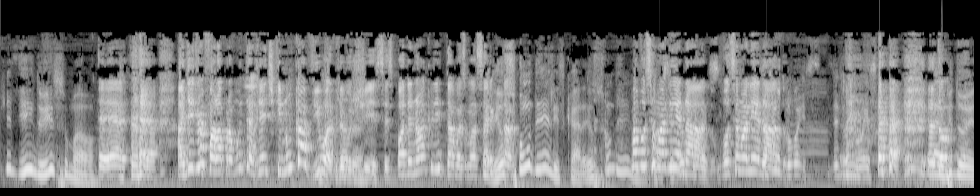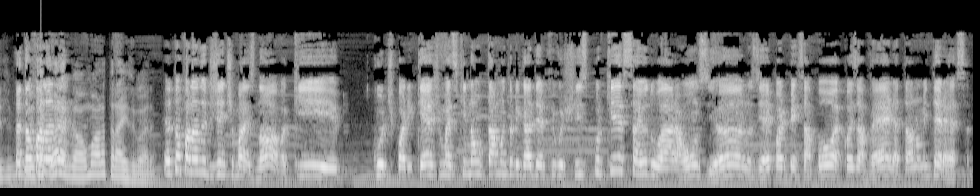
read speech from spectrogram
Que lindo isso, mal. É, é. A gente vai falar para muita gente que nunca viu o Arquivo X. Vocês podem não acreditar, mas uma série. É, eu tá... sou um deles, cara. Eu sou um deles. Mas você é um alienado. Você é um alienado. Você viu dois. Você viu dois. eu, tô... É, eu vi dois. Eu tô falando. Agora, não, uma hora atrás agora. Eu tô falando de gente mais nova que curte podcast, mas que não tá muito ligado em Arquivo X porque saiu do ar há 11 anos e aí pode pensar, pô, é coisa velha, tal, não me interessa.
